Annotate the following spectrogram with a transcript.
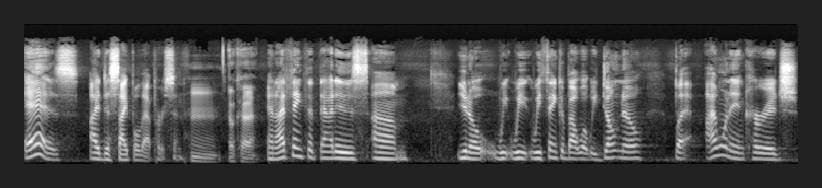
as I disciple that person. Okay. And I think that that is, um, you know, we, we, we think about what we don't know, but I want to encourage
